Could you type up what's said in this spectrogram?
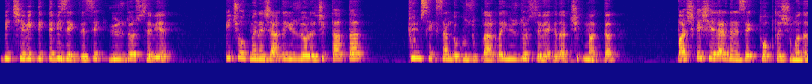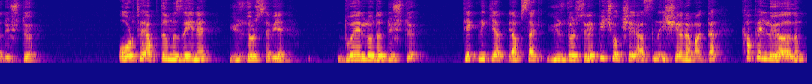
Bir çeviklikte biz eklesek 104 seviye. Birçok menajerde 104'e çıktı. Hatta tüm 89'luklarda 104 seviyeye kadar çıkmakta. Başka şeyler denesek top taşımada düştü. Orta yaptığımızda yine 104 seviye. Duello'da düştü. Teknik yap, yapsak 104 seviye. Birçok şey aslında işe yaramakta. Capello'yu alalım.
